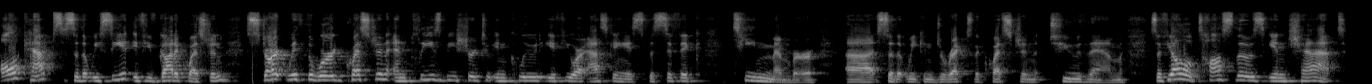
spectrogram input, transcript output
all caps so that we see it if you've got a question, start with the word question, and please be sure to include if you are asking a specific team member uh, so that we can direct the question to them. So if y'all will toss those in chat,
